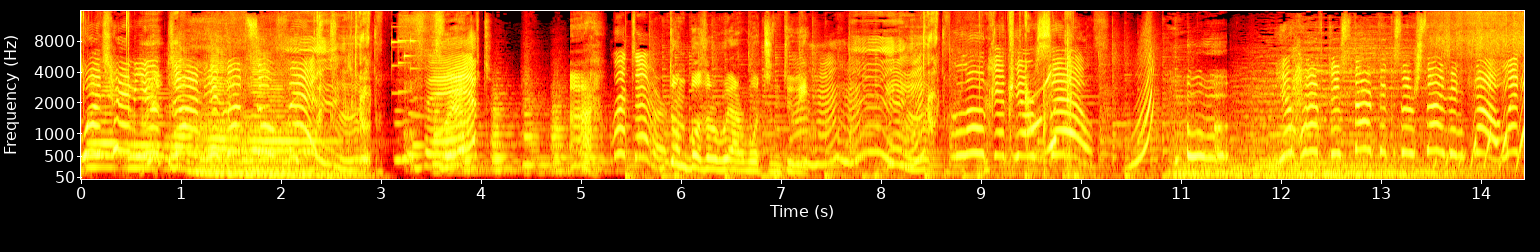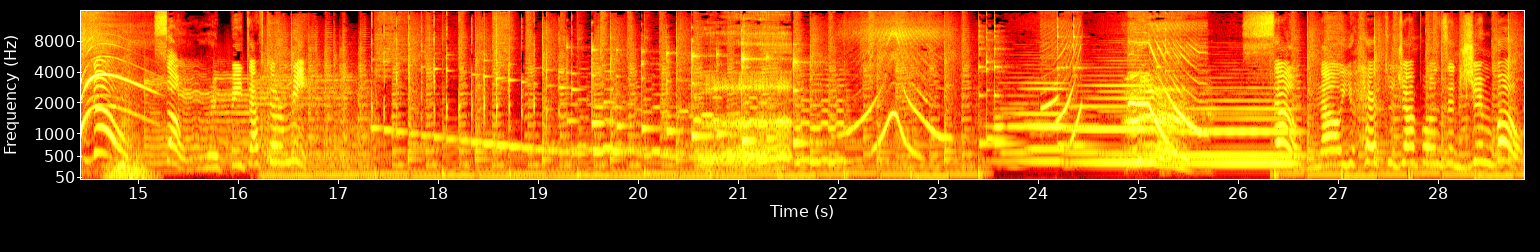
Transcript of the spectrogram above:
What have you done? You got so fat! Fat? Ah, Whatever. don't bother, we are watching TV. Look at yourself! You have to start exercising have to jump on the gym ball.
